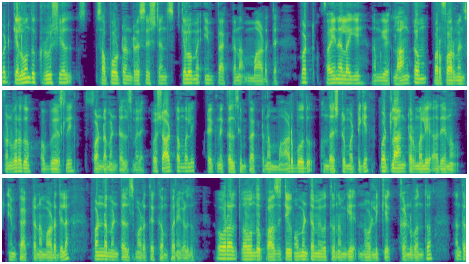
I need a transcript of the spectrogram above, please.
ಬಟ್ ಕೆಲವೊಂದು ಕ್ರೂಷಿಯಲ್ ಸಪೋರ್ಟ್ ಅಂಡ್ ರೆಸಿಸ್ಟೆನ್ಸ್ ಕೆಲವೊಮ್ಮೆ ಇಂಪ್ಯಾಕ್ಟ್ ಅನ್ನ ಮಾಡುತ್ತೆ. ಬಟ್ ಫೈನಲ್ ಆಗಿ ನಮಗೆ ಲಾಂಗ್ ಟರ್ಮ್ ಪರ್ಫಾರ್ಮೆನ್ಸ್ ಕಂಡು ಬರೋದು ಅಬ್ವಿಯಸ್ಲಿ ಫಂಡಮೆಂಟಲ್ಸ್ ಮೇಲೆ. ಶಾರ್ಟ್ ಟರ್ಮ್ ಅಲ್ಲಿ ಟೆಕ್ನಿಕಲ್ಸ್ ಇಂಪ್ಯಾಕ್ಟ್ ಅನ್ನ ಮಾಡಬಹುದು ಒಂದಷ್ಟು ಮಟ್ಟಿಗೆ ಬಟ್ ಲಾಂಗ್ ಟರ್ಮ್ ಅಲ್ಲಿ ಅದೇನು ಇಂಪ್ಯಾಕ್ಟ್ ಅನ್ನ ಮಾಡೋದಿಲ್ಲ. ಫಂಡಮೆಂಟಲ್ಸ್ ಮಾಡುತ್ತೆ ಕಂಪನಿಗಳದು ಓವರ್ ಆಲ್ ಒಂದು ಪಾಸಿಟಿವ್ ಮೊಮೆಂಟಮ್ ಇವತ್ತು ನಮಗೆ ನೋಡ್ಲಿಕ್ಕೆ ಕಂಡು ಬಂತು. ನಂತರ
